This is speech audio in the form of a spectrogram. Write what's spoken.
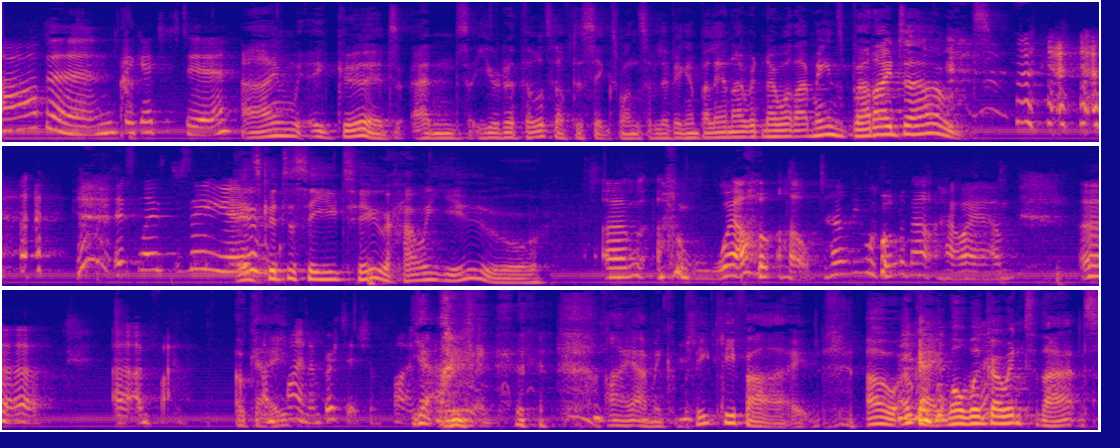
Abend. Wie geht es dir? I'm good, and you'd have thought after six months of living in Berlin I would know what that means, but I don't. it's nice to see you. It's good to see you too. How are you? Um, well, I'll tell you all about how I am. Uh, uh, I'm fine. Okay. I'm fine. I'm British. I'm fine. Yeah, How are you? I am completely fine. Oh, okay. Well, we'll go into that,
